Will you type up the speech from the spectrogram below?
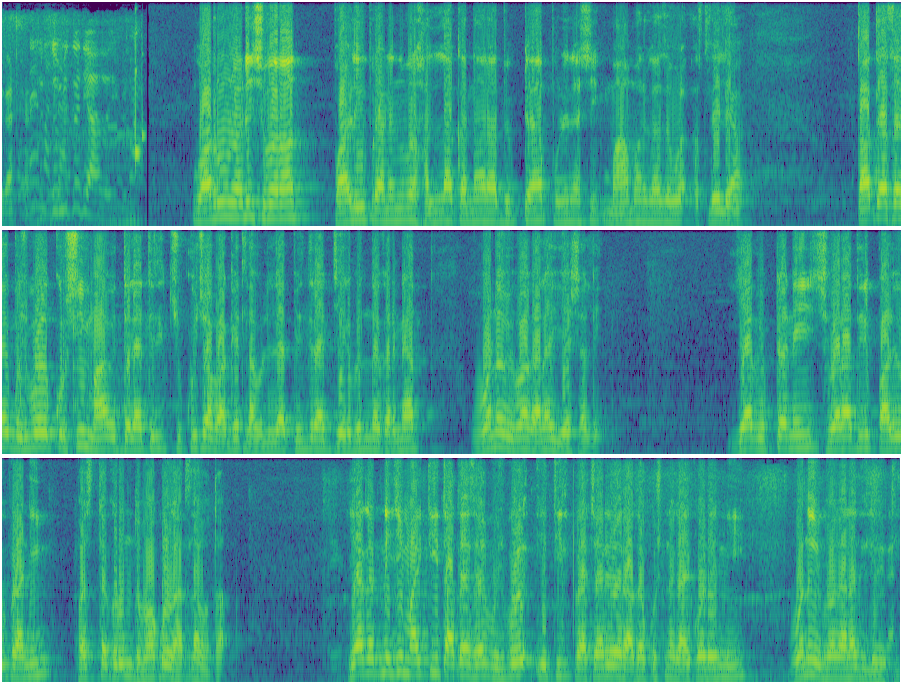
का? तुम्ही कधी आला इकडे? वारुळवाडी शिवारात पाळीव प्राण्यांवर हल्ला करणारा बिबट्या पुणे नाशिक महामार्गाजवळ असलेल्या तात्यासाहेब भुजबळ कृषी महाविद्यालयातील चिकूच्या बागेत लावलेल्या पिंजऱ्यात जेरबंद करण्यात वन विभागाला यश आले. या बिबट्याने शिवारातील पाळीव प्राणी फस्त करून धुमाकूळ घातला होता. या घटनेची माहिती तात्यासाहेब भुजबळ येथील प्राचार्य राधाकृष्ण गायकवाड यांनी वन विभागाला दिली होती.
